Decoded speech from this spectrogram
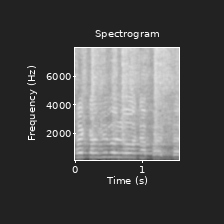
है कमी बलोता पत्ता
